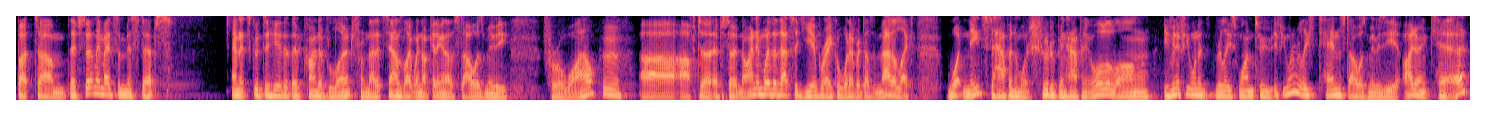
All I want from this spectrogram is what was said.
But um, they've certainly made some missteps. And it's good to hear that they've kind of learnt from that. It sounds like we're not getting another Star Wars movie for a while uh, after episode nine. And whether that's a year break or whatever, it doesn't matter. Like, what needs to happen and what should have been happening all along, even if you want to release one, two, if you want to release 10 Star Wars movies a year, I don't care.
